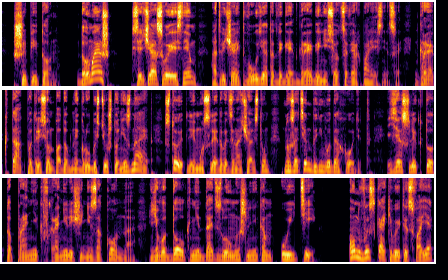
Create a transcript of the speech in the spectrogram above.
— шипит он. «Думаешь? Сейчас выясним», — отвечает Вуди, отодвигает Грега и несется вверх по лестнице. Грег так потрясен подобной грубостью, что не знает, стоит ли ему следовать за начальством, но затем до него доходит. Если кто-то проник в хранилище незаконно, его долг не дать злоумышленникам уйти — он выскакивает из фойе,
